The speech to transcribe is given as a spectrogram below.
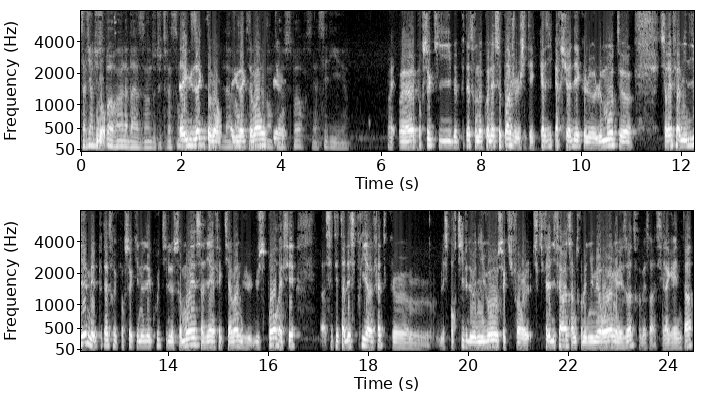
Ça vient du sport, hein, la base, hein, de toute façon. Exactement. Exactement. le sport, c'est assez lié. Hein. Pour ceux qui ben, peut-être ne connaissent pas, j'étais quasi persuadé que le, mot serait familier, mais peut-être que pour ceux qui nous écoutent, ils le sont moins. Ça vient effectivement du, sport et c'est cet état d'esprit en fait que les sportifs de haut niveau, ceux qui font, ce qui fait la différence entre le numéro 1 et les autres, ben c'est la grinta,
